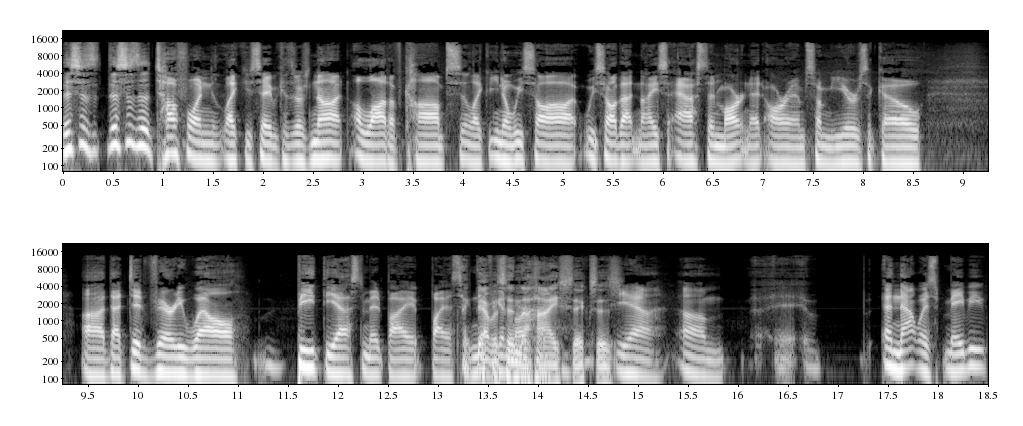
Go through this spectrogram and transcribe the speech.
This is this is a tough one, like you say, because there's not a lot of comps. And like you know, we saw we saw that nice Aston Martin at RM some years ago uh, that did very well, beat the estimate by by a significant. That was in the high sixes. Yeah. Um, and that was maybe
